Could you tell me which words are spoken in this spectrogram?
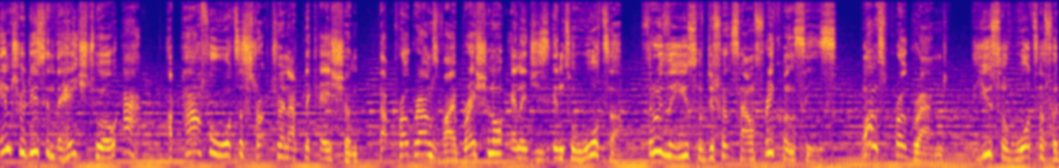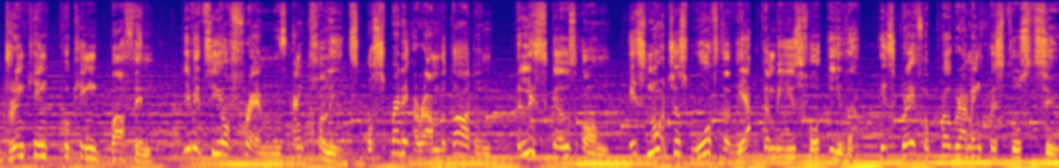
Introducing the H2O app, a powerful water structuring application that programs vibrational energies into water through the use of different sound frequencies. Once programmed, the use of water for drinking, cooking, bathing, Give it to your friends and colleagues or spread it around the garden. The list goes on. It's not just water that the app can be used for either. It's great for programming crystals too.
